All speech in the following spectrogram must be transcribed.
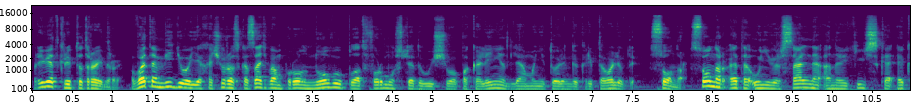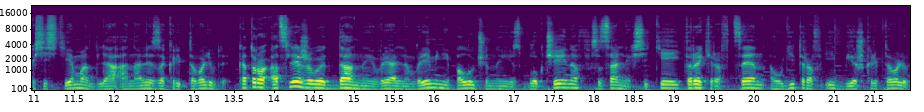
Привет, криптотрейдеры! В этом видео я хочу рассказать вам про новую платформу следующего поколения для мониторинга криптовалюты – Sonar. Sonar – это универсальная аналитическая экосистема для анализа криптовалюты, которая отслеживает данные в реальном времени, полученные из блокчейнов, социальных сетей, трекеров цен, аудиторов и бирж криптовалют.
